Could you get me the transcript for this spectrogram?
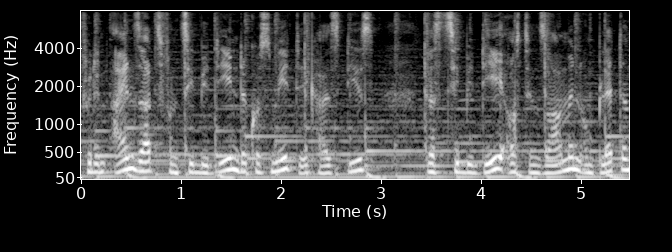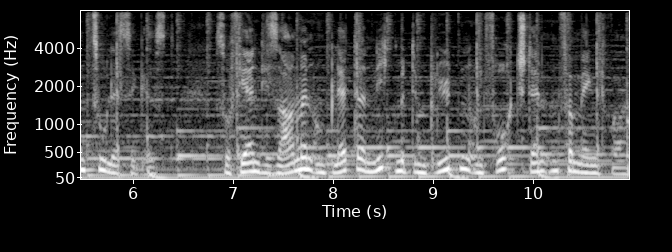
Für den Einsatz von CBD in der Kosmetik heißt dies, dass CBD aus den Samen und Blättern zulässig ist, sofern die Samen und Blätter nicht mit den Blüten und Fruchtständen vermengt waren.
